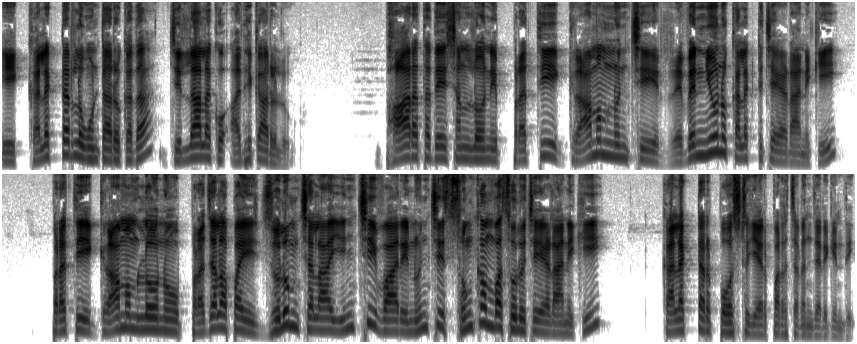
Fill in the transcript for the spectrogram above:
ఈ కలెక్టర్లు ఉంటారు కదా జిల్లాలకు అధికారులు. భారతదేశంలోని ప్రతి గ్రామం నుంచి రెవెన్యూను కలెక్ట్ చేయడానికి ప్రతి గ్రామంలోనూ ప్రజలపై జులుం చెలాయించి వారి నుంచి సుంకం వసూలు చేయడానికి కలెక్టర్ పోస్ట్ ఏర్పరచడం జరిగింది.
